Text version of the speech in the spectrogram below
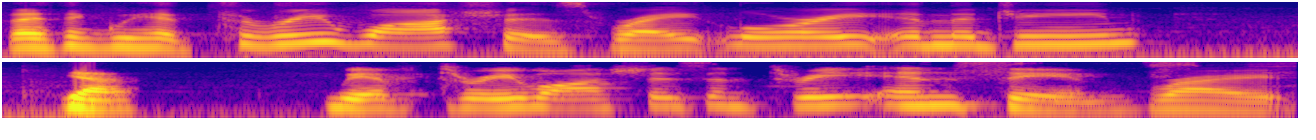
And I think we had three washes, right, Laurie, in the jean? Yes. We have three washes and three inseams. Right.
